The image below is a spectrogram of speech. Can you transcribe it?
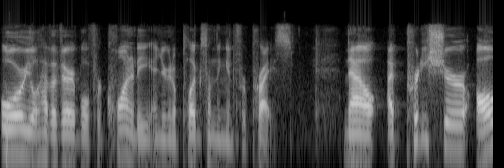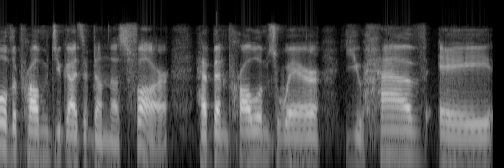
or you'll have a variable for quantity and you're going to plug something in for price. Now, I'm pretty sure all of the problems you guys have done thus far have been problems where you have a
